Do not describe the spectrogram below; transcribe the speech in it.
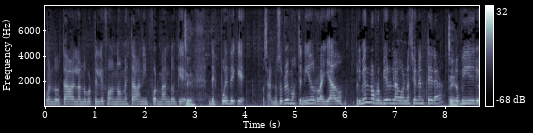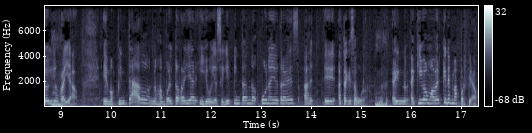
cuando estaba hablando por teléfono no me estaban informando que después de que o sea, nosotros hemos tenido rayados. Primero nos rompieron la gobernación entera, los vidrios y los rayados. Hemos pintado, nos han vuelto a rayar y yo voy a seguir pintando una y otra vez eh, hasta que se aburra. Aquí vamos a ver quién es más porfiado.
